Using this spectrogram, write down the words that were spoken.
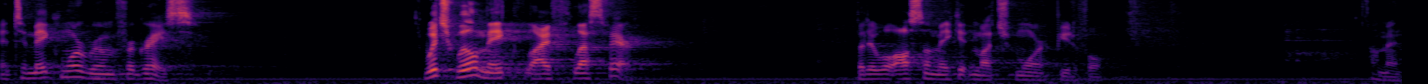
and to make more room for grace, which will make life less fair, but it will also make it much more beautiful. Amen.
